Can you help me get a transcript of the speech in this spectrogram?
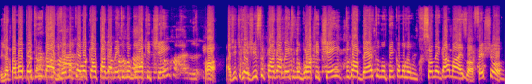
já tá uma oportunidade, vamos colocar o pagamento no blockchain. Ó, a gente registra o pagamento no blockchain, tudo aberto, não tem como sonegar mais, ó. Fechou.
